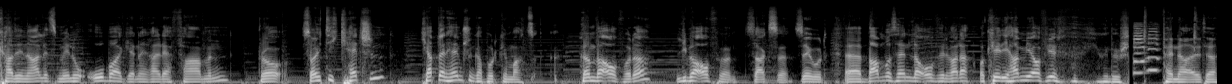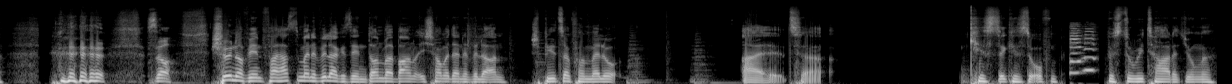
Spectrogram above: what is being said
Kardinalis Melo, Obergeneral der Farmen. Bro, soll ich dich catchen? Ich habe dein Helm schon kaputt gemacht. Hören wir auf, oder? Lieber aufhören, sagst du. Sehr gut. Äh, Bambushändler, oh, da? Okay, die haben hier auf jeden Fall... du Penner, Alter. so, schön auf jeden Fall. Hast du meine Villa gesehen? Don Balbano, ich schau mir deine Villa an. Spielzeug von Mello. Alter. Kiste, Kiste, Ofen. Bist du retarded, Junge?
